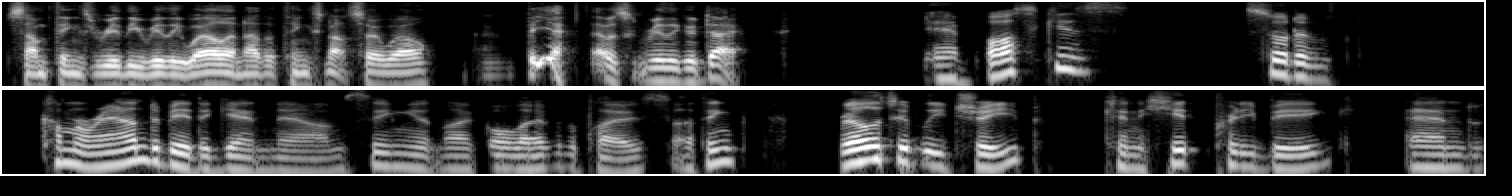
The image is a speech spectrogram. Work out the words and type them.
some things really really well and other things not so well. Uh, but yeah, that was a really good day. Yeah, Bossk is sort of come around a bit again now. I'm seeing it like all over the place. I think relatively cheap, can hit pretty big, and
